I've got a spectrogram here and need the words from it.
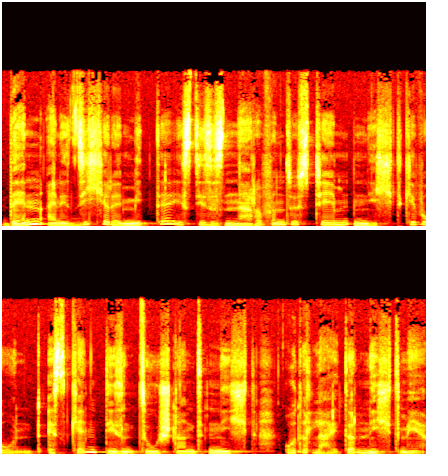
Denn eine sichere Mitte ist dieses Nervensystem nicht gewohnt. Es kennt diesen Zustand nicht oder leider nicht mehr.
